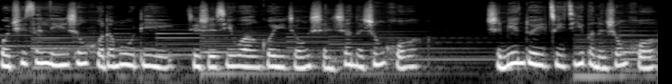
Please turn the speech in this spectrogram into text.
我去森林生活的目的就是希望过一种神圣的生活。只面对最基本的生活，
